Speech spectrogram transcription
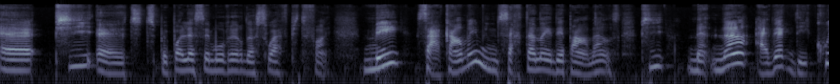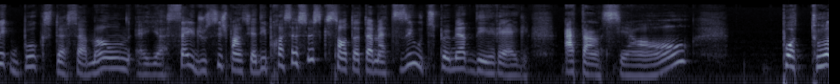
Euh, puis, euh, tu, ne peux pas laisser mourir de soif puis de faim. Mais ça a quand même une certaine indépendance. Puis maintenant, avec des QuickBooks de ce monde, euh, il y a Sage aussi, je pense qu'il y a des processus qui sont automatisés où tu peux mettre des règles. Attention, pas tout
